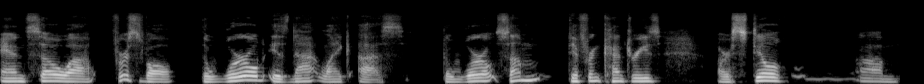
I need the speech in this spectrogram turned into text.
And so, uh, first of all, the world is not like us. The world, some different countries are still um,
